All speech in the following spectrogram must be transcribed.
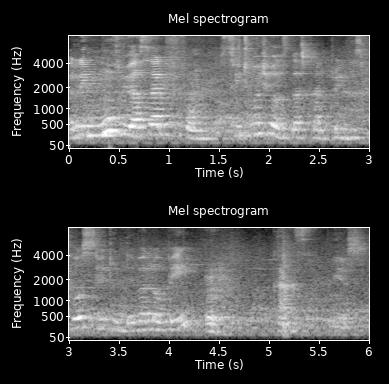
Remove yourself from situations that can predispose you to developing cancer. Yes.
